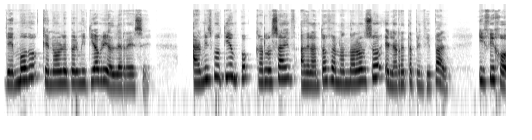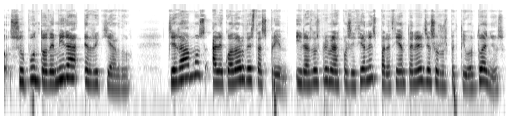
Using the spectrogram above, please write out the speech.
de modo que no le permitió abrir el DRS. Al mismo tiempo, Carlos Sainz adelantó a Fernando Alonso en la recta principal y fijó su punto de mira en Ricciardo. Llegamos al ecuador de esta sprint y las dos primeras posiciones parecían tener ya sus respectivos dueños.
